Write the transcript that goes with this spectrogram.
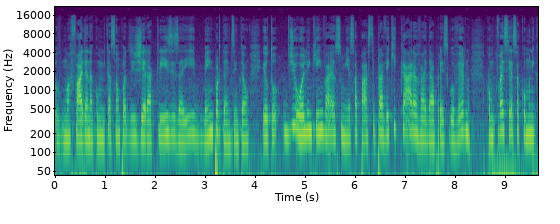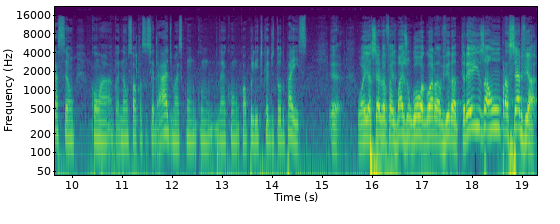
uma falha na comunicação pode gerar crises aí bem importantes. Então, eu estou de olho em quem vai assumir essa pasta e para ver que cara vai dar para esse governo, como que vai ser essa comunicação com a, não só com a sociedade, mas com, com, né, com, com a política de todo o país. É. O aí a Sérvia faz mais um gol, agora vira 3 a 1 para a Sérvia.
